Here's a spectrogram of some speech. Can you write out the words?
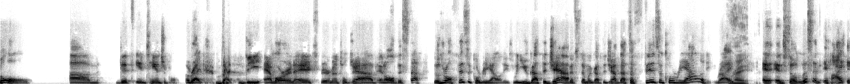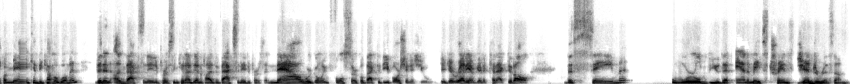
soul um, that's intangible. All right. But the mRNA experimental jab and all this stuff, those are all physical realities. When you got the jab, if someone got the jab, that's a physical reality, right? Right. And, and so listen, if I if a man can become a woman, then an unvaccinated person can identify as a vaccinated person. Now we're going full circle back to the abortion issue. Get ready, I'm going to connect it all. The same worldview that animates transgenderism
